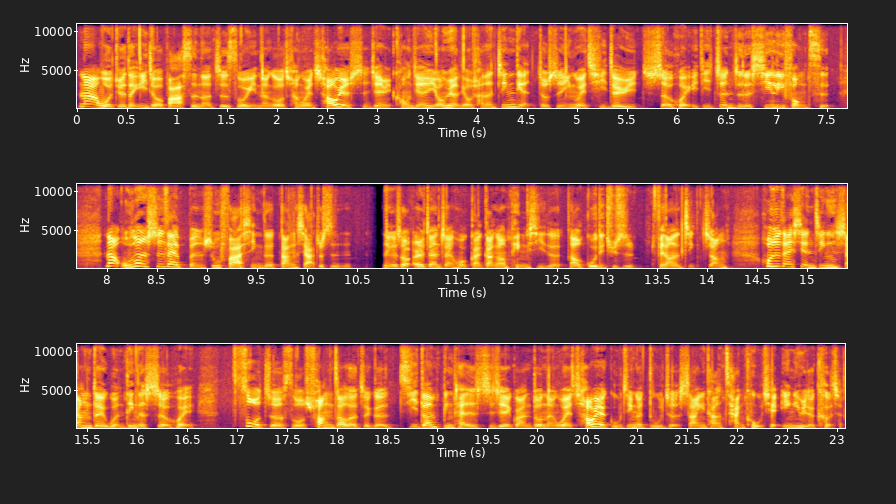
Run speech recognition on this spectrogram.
那我觉得一九八四呢，之所以能够成为超越时间与空间、永远流传的经典，就是因为其对于社会以及政治的犀利讽刺。那无论是在本书发行的当下，就是。那个时候，二战战火刚刚刚平息的，然后国际局势非常的紧张，或是在现今相对稳定的社会，作者所创造的这个极端病态的世界观，都能为超越古今的读者上一堂残酷且阴郁的课程。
